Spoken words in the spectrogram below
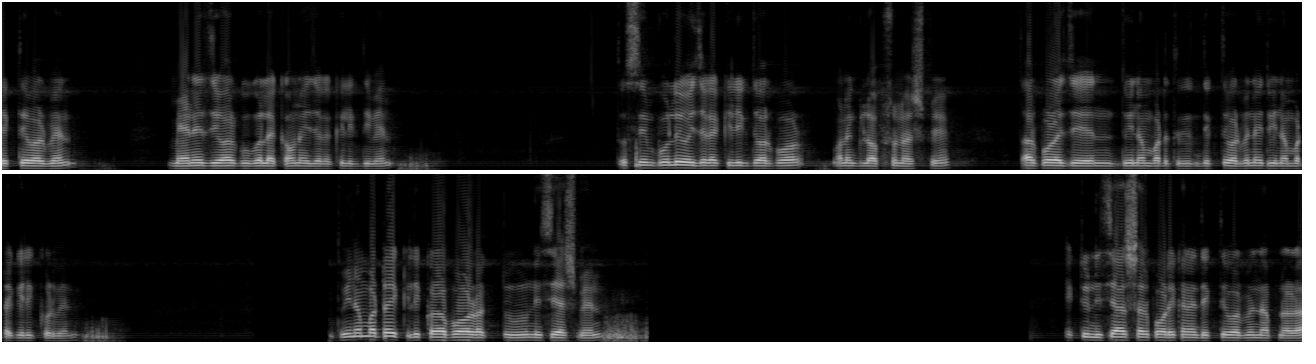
দেখতে পারবেন ম্যানেজ ইউর গুগল অ্যাকাউন্ট এই জায়গায় ক্লিক দিবেন। তো সিম্পলি ওই জায়গায় ক্লিক দেওয়ার পর অনেকগুলো অপশন আসবে। তারপরে যে দুই নাম্বারটা দেখতে পারবেন, এই দুই নাম্বারটা ক্লিক করবেন। দুই নাম্বারটায় ক্লিক করার পর একটু নিচে আসবেন। একটু নিচে আসার পর এখানে দেখতে পারবেন আপনারা,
